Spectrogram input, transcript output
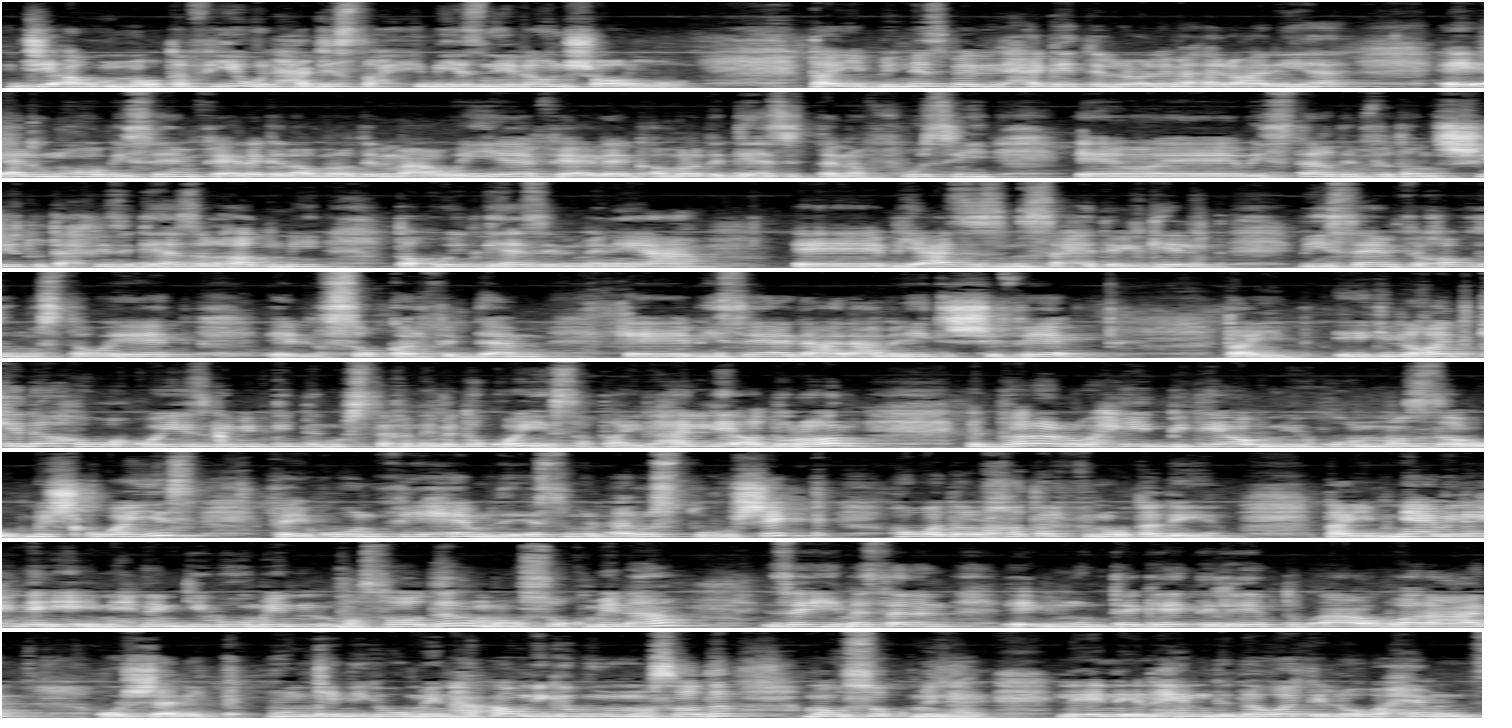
دي أول نقطة فيه والحديث صحيح بإذن الله ان شاء الله. طيب بالنسبة للحاجات اللي العلماء قالوا عليها آه، قالوا إن هو بيساهم في علاج الأمراض المعوية في علاج أمراض الجهاز التنفسي آه، بيستخدم في تنشيط وتحفيز الجهاز الهضمي تقوية جهاز المناعة آه، بيعزز من صحة الجلد بيساهم في خفض مستويات السكر في الدم آه، بيساعد على عملية الشفاء. طيب إيه لغاية كده هو كويس جامد جدا واستخداماته كويسة. طيب هل ليه أضرار؟ الضرر الوحيد بتاعه إنه يكون مصدره مش كويس فيكون في حمض اسمه الأرستولوشيك. هو ده الخطر في النقطة دي طيب نعمل إحنا إيه؟ إن إحنا نجيبه من مصادر موثوق منها زي مثلا المنتجات اللي هي بتبقى عبارة عن organic. ممكن نجيبه منها أو نجيبه من مصادر موثوق منها. لأن الحمض دوت اللي هو حمض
